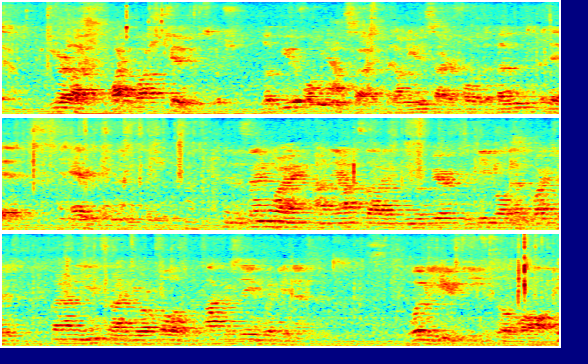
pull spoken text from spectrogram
You are like whitewashed tombs, which look beautiful on the outside, but on the inside are full of the bones of the dead and everything unclean. In the same way, on the outside you appear to people as righteous, but on the inside you are full of hypocrisy wickedness. You, teachers of the law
